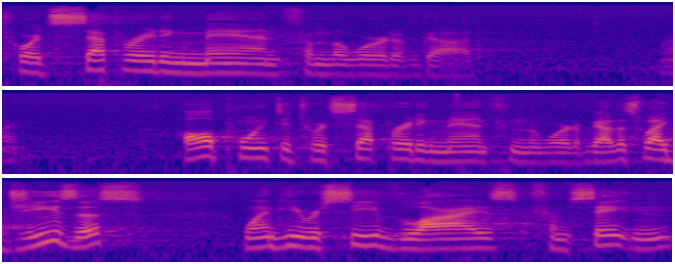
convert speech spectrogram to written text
towards separating man from the Word of God. Right? All pointed towards separating man from the Word of God. That's why Jesus, when he received lies from Satan,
